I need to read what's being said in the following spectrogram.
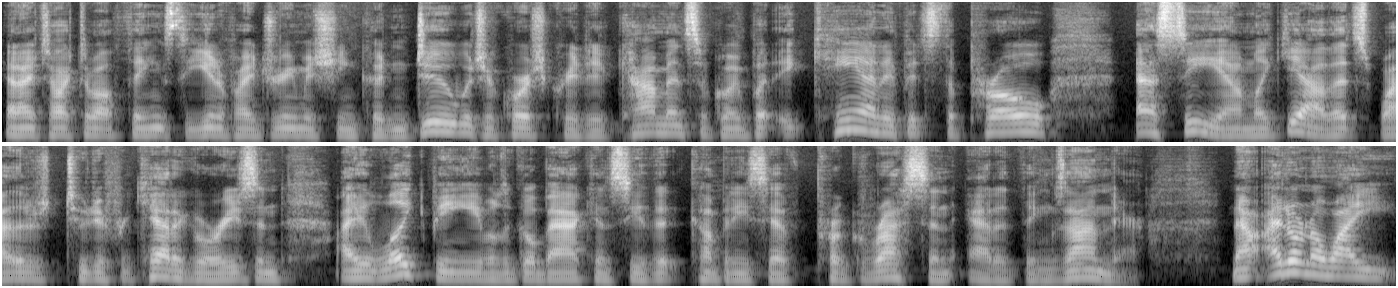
And I talked about things the UniFi Dream Machine couldn't do, which of course created comments of going, but it can if it's the Pro SE. And I'm like, yeah, that's why there's two different categories. And I like being able to go back and see that companies have progressed and added things on there. Now, I don't know why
